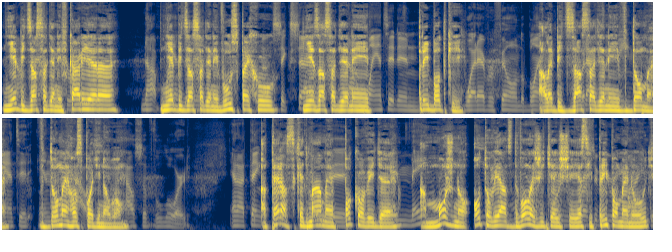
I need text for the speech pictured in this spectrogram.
nie byť zasadený v kariére, nie byť zasadený v úspechu, nie zasadený tri bodky, ale byť zasadený v dome, v dome hospodinovom. A teraz, keď máme po covide a možno o to viac dôležitejšie je si pripomenúť,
